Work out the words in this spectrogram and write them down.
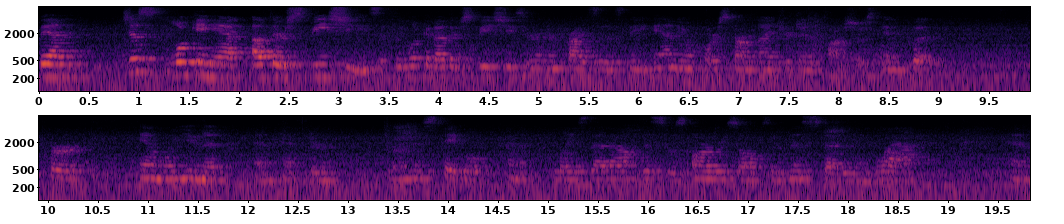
Then, just looking at other species, if we look at other species or enterprises, the annual horse farm nitrogen phosphorus input per animal unit and hectare. And this table kind of lays that out. This was our results in this study in black. And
